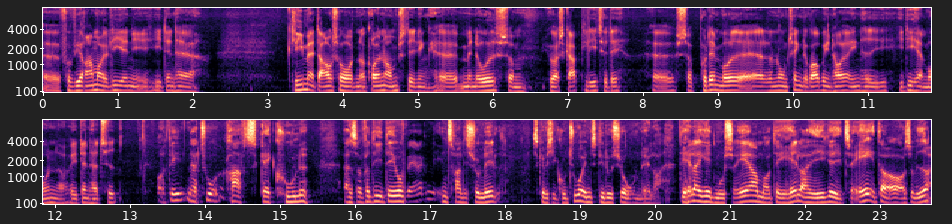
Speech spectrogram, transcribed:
Øh, for vi rammer jo lige ind i, i den her klimadagsorden og grønne omstilling øh, med noget, som jo er skabt lige til det. Øh, så på den måde er der nogle ting, der går op i en højere enhed i, i de her måneder og i den her tid. Og det naturkraft skal kunne, altså fordi det er jo hverken en traditionel skal vi sige, kulturinstitution, eller det er heller ikke et museum, og det er heller ikke et teater og så videre.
